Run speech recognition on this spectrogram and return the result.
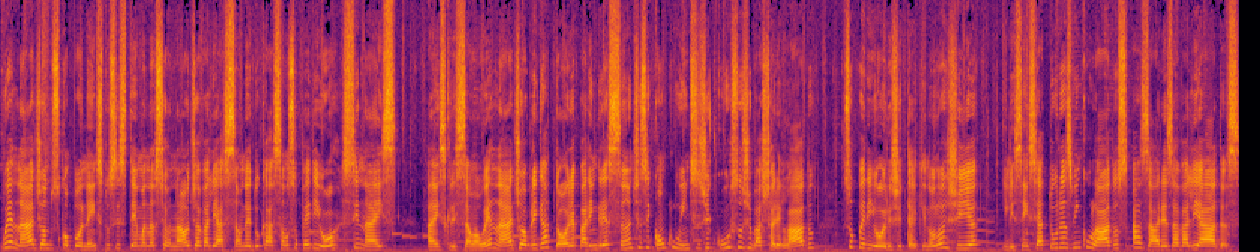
o ENAD é um dos componentes do Sistema Nacional de Avaliação da Educação Superior, SINAIS, a inscrição ao ENAD é obrigatória para ingressantes e concluintes de cursos de bacharelado, superiores de tecnologia e licenciaturas vinculados às áreas avaliadas.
